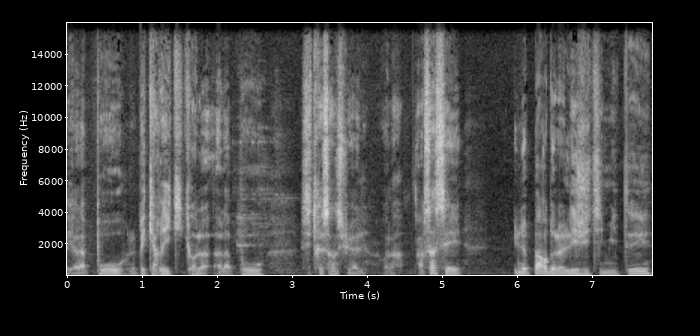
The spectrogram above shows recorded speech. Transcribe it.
il y a la peau, le pécari qui colle à la peau. C'est très sensuel. Voilà. Alors ça, c'est une part de la légitimité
